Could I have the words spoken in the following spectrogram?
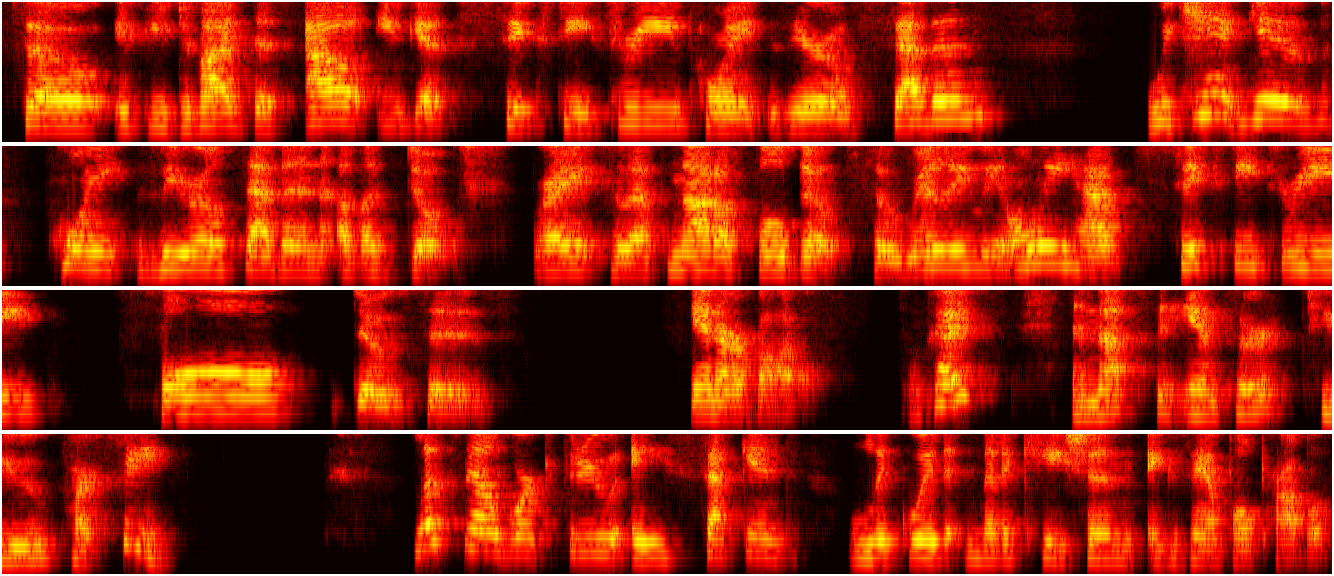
So if you divide this out, you get 63.07. We can't give 0.07 of a dose, right? So that's not a full dose. So really, we only have 63 full doses in our bottle, okay? And that's the answer to part C. Let's now work through a second liquid medication example problem.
